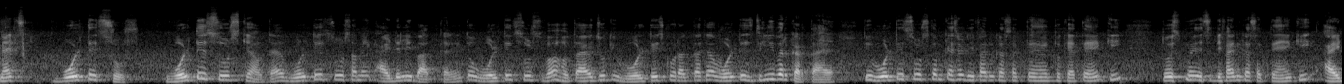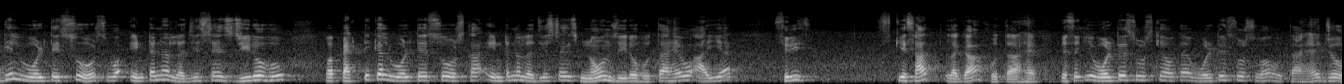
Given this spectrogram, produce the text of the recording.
Next, voltage source. Voltage source क्या होता है? वोल्टेज सोर्स हम एक आइडियली बात करें तो वोल्टेज सोर्स वह होता है जो कि वोल्टेज को रखता है वोल्टेज डिलीवर करता है। तो वोल्टेज सोर्स को हम कैसे डिफाइन कर सकते हैं? तो कहते हैं कि तो इसमें इसे डिफाइन कर सकते हैं कि आइडियल वोल्टेज सोर्स व इंटरनल रजिस्टेंस ज़ीरो हो व प्रैक्टिकल वोल्टेज सोर्स का इंटरनल रजिस्टेंस नॉन ज़ीरो होता है, वो आई सीरीज़ के साथ लगा होता है। जैसे कि वोल्टेज सोर्स क्या होता है? वोल्टेज सोर्स वह होता है जो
